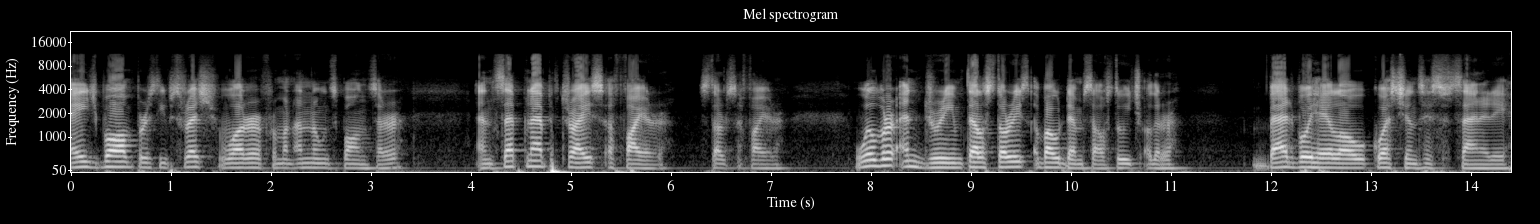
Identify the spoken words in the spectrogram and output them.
H-Bomb receives fresh water from an unknown sponsor. And Sapnap tries a fire, starts a fire. Wilbur and Dream tell stories about themselves to each other. Bad Boy Halo questions his sanity.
